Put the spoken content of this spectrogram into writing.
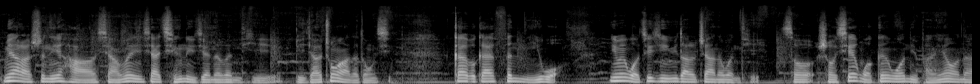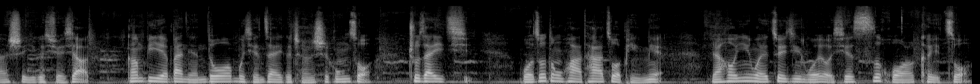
米娅老师你好，想问一下情侣间的问题，比较重要的东西，该不该分你我？因为我最近遇到了这样的问题。首首先，我跟我女朋友呢是一个学校的，刚毕业半年多，目前在一个城市工作，住在一起。我做动画，她做平面。然后因为最近我有些私活可以做，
